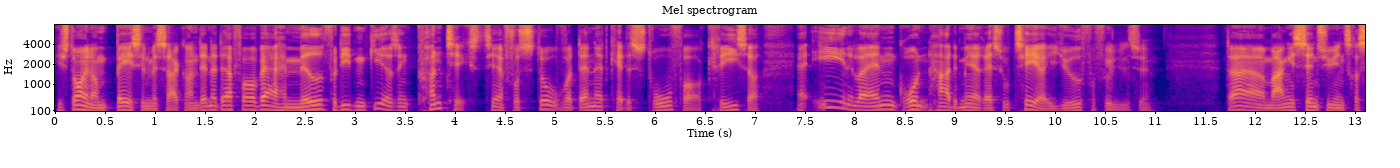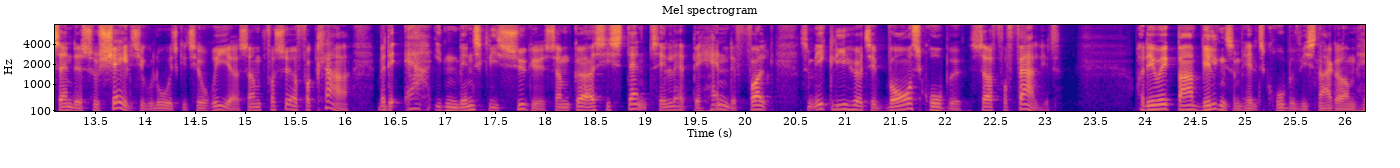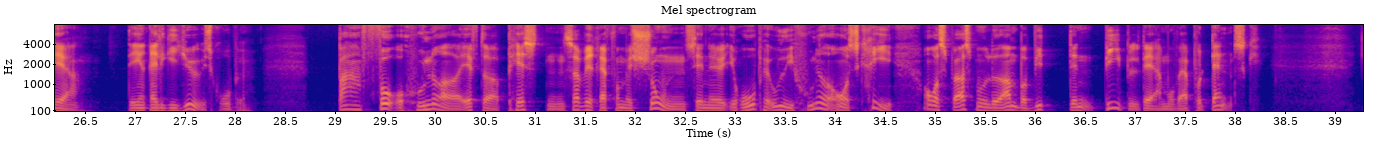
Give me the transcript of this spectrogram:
Historien om Basel-massakren, den er derfor værd at have med, fordi den giver os en kontekst til at forstå, hvordan at katastrofer og kriser af en eller anden grund har det med at resultere i jødeforfølgelse. Der er mange sindssygt interessante socialpsykologiske teorier, som forsøger at forklare, hvad det er i den menneskelige psyke, som gør os i stand til at behandle folk, som ikke lige hører til vores gruppe, så forfærdeligt. Og det er jo ikke bare hvilken som helst gruppe, vi snakker om her. Det er en religiøs gruppe. Bare få århundreder efter pesten, så vil reformationen sende Europa ud i 100 års krig over spørgsmålet om, hvorvidt den bibel der må være på dansk.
